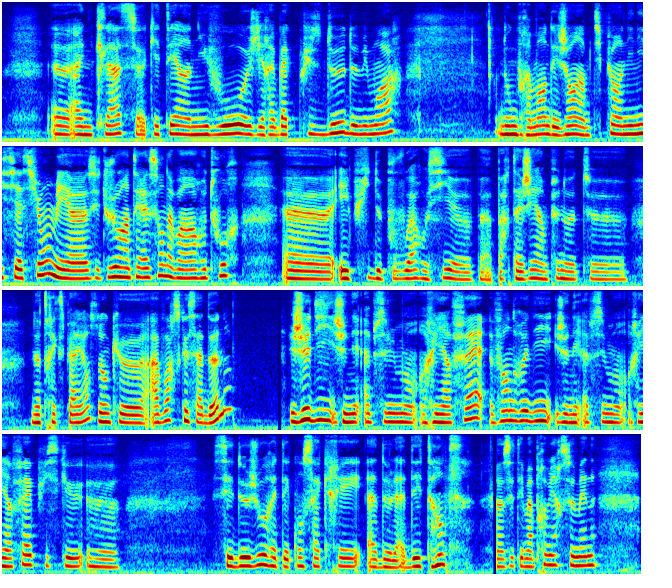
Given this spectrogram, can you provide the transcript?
euh, à une classe qui était à un niveau, je dirais, bac plus 2 de mémoire. Donc vraiment des gens un petit peu en initiation, mais euh, c'est toujours intéressant d'avoir un retour euh, et puis de pouvoir aussi bah, partager un peu notre, notre expérience. Donc à voir ce que ça donne. Jeudi, je n'ai absolument rien fait. Vendredi, je n'ai absolument rien fait puisque ces deux jours étaient consacrés à de la détente. Euh, c'était ma première semaine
